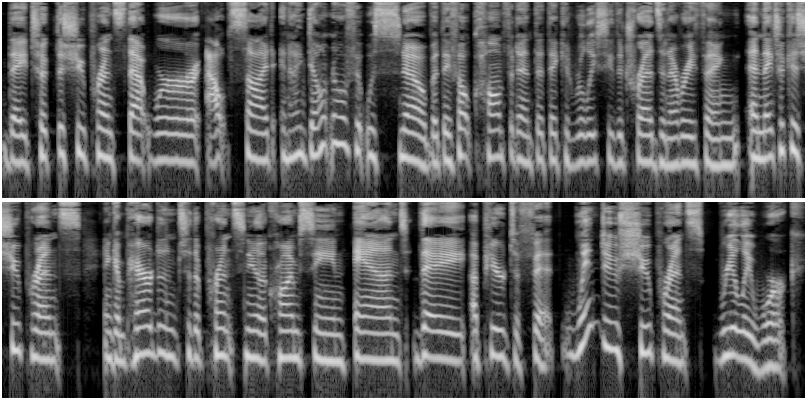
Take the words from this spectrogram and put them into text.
They took the shoe prints that were outside, and I don't know if it was snow, but they felt confident that they could really see the treads and everything. And they took his shoe prints and compared them to the prints near the crime scene, and they appeared to fit. When do shoe prints really work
